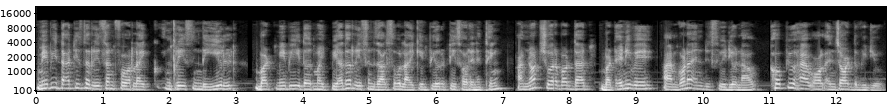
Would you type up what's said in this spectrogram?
Maybe that is the reason for like increasing the yield but maybe there might be other reasons also like impurities or anything. I'm not sure about that but anyway I'm gonna end this video now. Hope you have all enjoyed the video.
